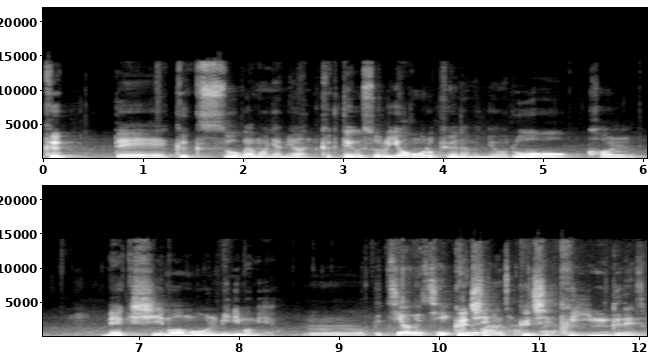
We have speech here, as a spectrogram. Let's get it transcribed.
극대 극소가 뭐냐면 극대 극소를 영어로 표현하면요. 로컬 맥시멈 올 미니멈이에요. 음, 그 지역에서 제일 큰 그렇지. 거는 작은 그렇지. 거요? 그 인근에서.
